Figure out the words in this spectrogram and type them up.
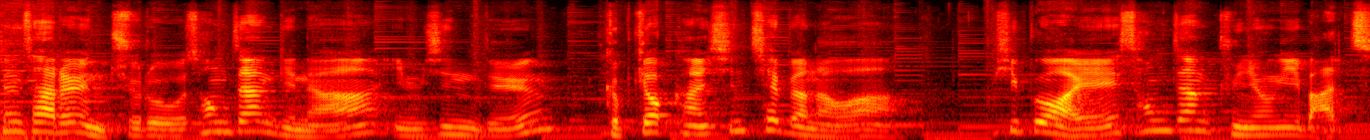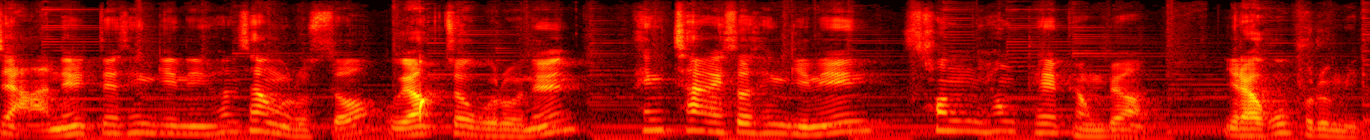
튼살은 주로 성장기나 임신 등 급격한 신체 변화와 피부와의 성장 균형이 맞지 않을 때 생기는 현상으로서 의학적으로는 팽창에서 생기는 선 형태의 병변이라고 부릅니다.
